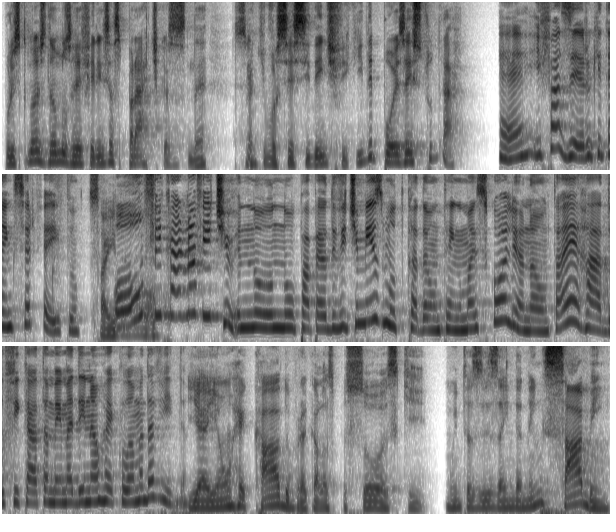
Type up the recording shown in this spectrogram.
Por isso que nós damos referências práticas, né? Para que você se identifique. E depois é estudar. É, e fazer o que tem que ser feito. Saída Ou ficar vitim- no, no papel de vitimismo, cada um tem uma escolha, não tá errado ficar também, mas não reclama da vida. E aí é um recado para aquelas pessoas que muitas vezes ainda nem sabem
